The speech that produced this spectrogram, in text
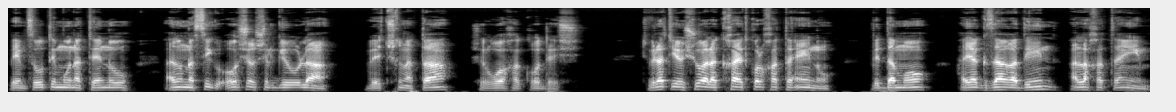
באמצעות אמונתנו, אנו נשיג אושר של גאולה, ואת שכנתה של רוח הקודש. טבילת יהושע לקחה את כל חטאינו, ודמו היה גזר הדין על החטאים.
